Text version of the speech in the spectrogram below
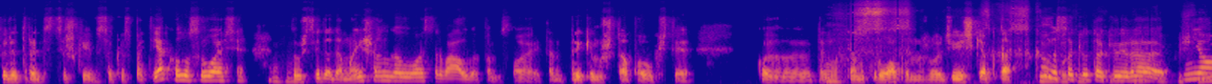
turi tradiciškai visokius patiekalus ruošia, -huh. tai užsideda maišą ant galvos ir valgo tamsoje, ten prikimšta paukštį, ten oh, tam kruopam, žodžiu, iškepta. Nu, visokių tokių yra, jo,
